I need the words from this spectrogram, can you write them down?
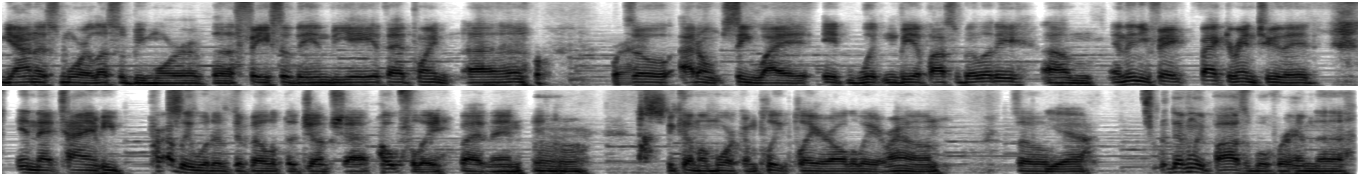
Giannis more or less would be more of the face of the NBA at that point. Uh, right. So I don't see why it, it, wouldn't be a possibility. Um, and then you fa- factor into that in that time he probably would have developed a jump shot, hopefully by then. Mm-hmm become a more complete player all the way around. So yeah, definitely possible for him to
